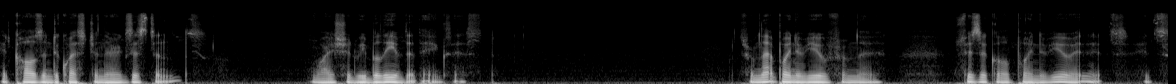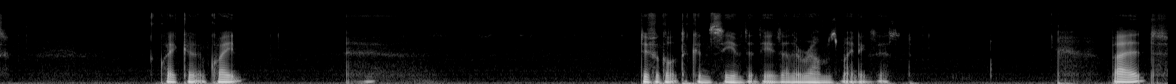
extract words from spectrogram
it calls into question their existence. Why should we believe that they exist? From that point of view, from the physical point of view, it, it's it's quite quite uh, difficult to conceive that these other realms might exist. But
